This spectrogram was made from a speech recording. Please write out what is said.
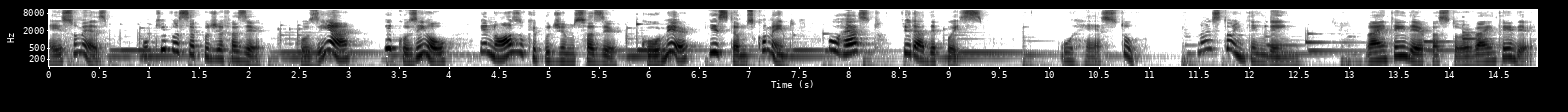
É isso mesmo. O que você podia fazer? Cozinhar. E cozinhou. E nós o que podíamos fazer? Comer. E estamos comendo. O resto virá depois. O resto? Não estou entendendo. Vai entender, pastor, vai entender.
